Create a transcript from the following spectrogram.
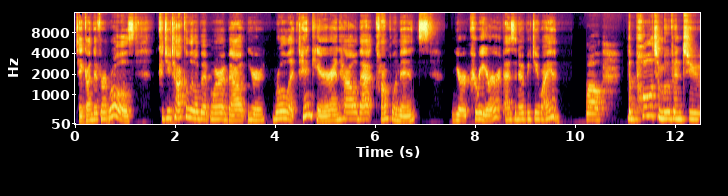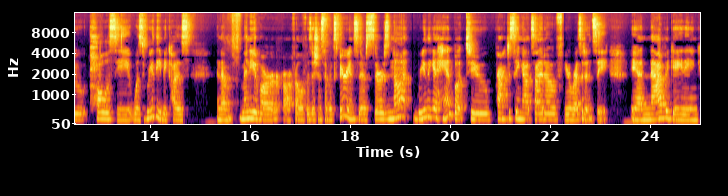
take on different roles. Could you talk a little bit more about your role at TennCare and how that complements your career as an OBGYN? Well, the pull to move into policy was really because and many of our, our fellow physicians have experienced this, there's not really a handbook to practicing outside of your residency and navigating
